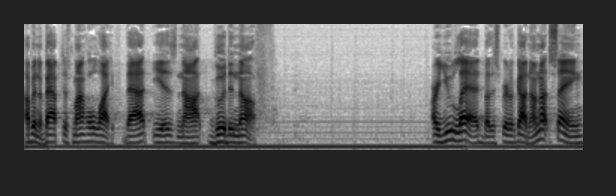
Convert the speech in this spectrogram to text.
I've been a Baptist my whole life. That is not good enough. Are you led by the Spirit of God? Now, I'm not saying,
